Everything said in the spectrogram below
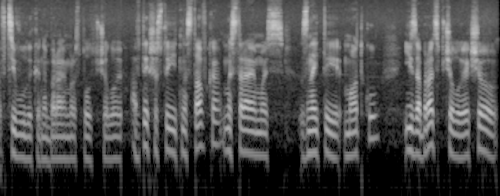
в ці вулики, набираємо розплод пчелою. А в тих, що стоїть наставка, ми стараємось знайти матку і забрати з пчелою. Якщо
